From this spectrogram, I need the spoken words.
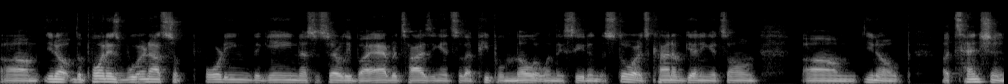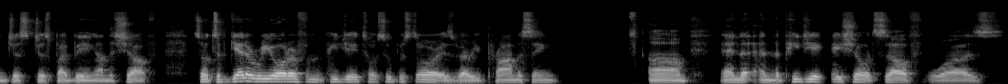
Um, you know, the point is we're not supporting the game necessarily by advertising it so that people know it when they see it in the store. It's kind of getting its own, um, you know, attention just just by being on the shelf. So to get a reorder from the PGA Tour Superstore is very promising. Um, and and the PGA show itself was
